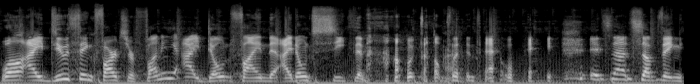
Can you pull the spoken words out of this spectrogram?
well, I do think farts are funny. I don't find that. I don't seek them out. I'll put it that way. It's not something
